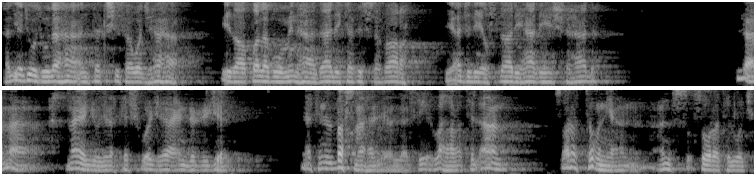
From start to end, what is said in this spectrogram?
هل يجوز لها أن تكشف وجهها إذا طلبوا منها ذلك في السفارة؟ لأجل إصدار هذه الشهادة؟ لا ما ما يجوز لك كشف وجهها عند الرجال. لكن البصمة التي ظهرت الآن صارت تغني عن عن صورة الوجه.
